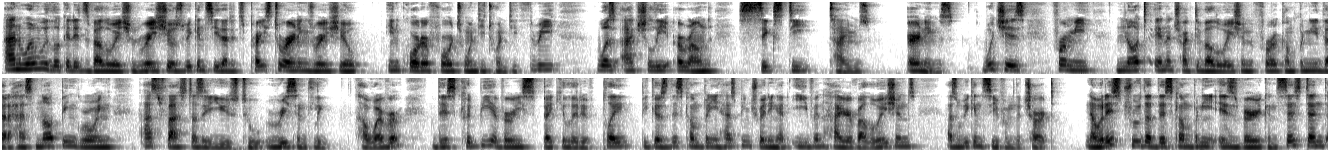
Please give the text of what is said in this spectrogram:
and when we look at its valuation ratios, we can see that its price to earnings ratio in quarter four 2023 was actually around 60 times earnings, which is, for me, not an attractive valuation for a company that has not been growing as fast as it used to recently. However, this could be a very speculative play because this company has been trading at even higher valuations, as we can see from the chart. Now, it is true that this company is very consistent,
